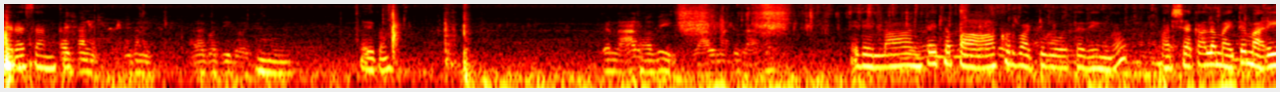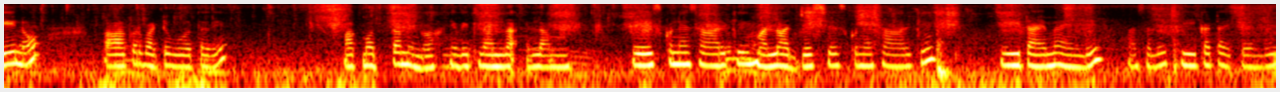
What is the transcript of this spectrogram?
టెర్రస్ అంతా. ఇదిగో. ఇది ఎలా అంటే ఇట్లా పాకురు పట్టి పోతుంది ఇంకో వర్షాకాలం అయితే మరీను పాకురు పట్టి పోతుంది మాకు మొత్తం ఇంకో ఇవి ఇట్లా ఇలా ఇలా వేసుకునేసరికి మళ్ళీ అడ్జస్ట్ చేసుకునేసరికి ఈ టైం అయింది. అసలు చీకటి అయిపోయింది.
